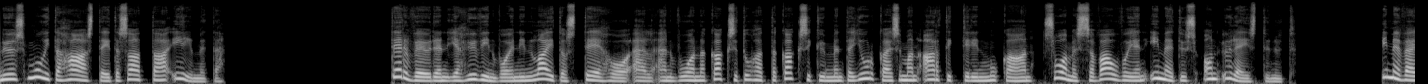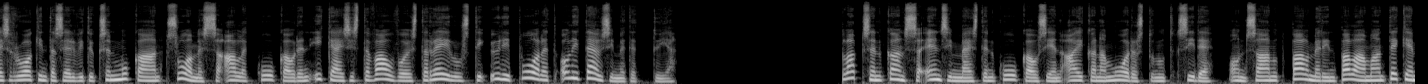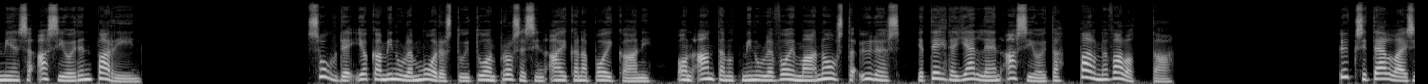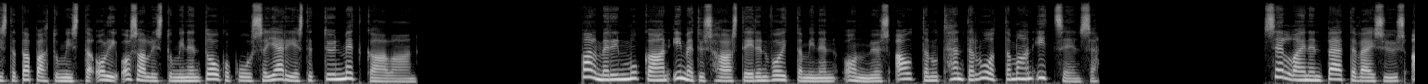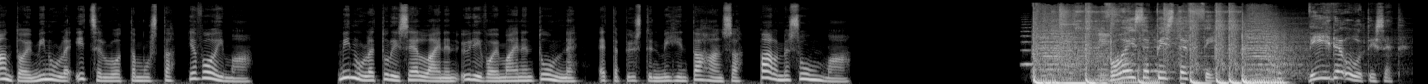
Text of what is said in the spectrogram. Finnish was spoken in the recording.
Myös muita haasteita saattaa ilmetä. Terveyden ja hyvinvoinnin laitos THLN vuonna 2020 julkaiseman artikkelin mukaan Suomessa vauvojen imetys on yleistynyt. Imeväisruokintaselvityksen mukaan Suomessa alle kuukauden ikäisistä vauvoista reilusti yli puolet oli täysimetettyjä. Lapsen kanssa ensimmäisten kuukausien aikana muodostunut side on saanut Palmerin palaamaan tekemiensä asioiden pariin. Suhde, joka minulle muodostui tuon prosessin aikana poikaani, on antanut minulle voimaa nousta ylös ja tehdä jälleen asioita, Palme valottaa. Yksi tällaisista tapahtumista oli osallistuminen toukokuussa järjestettyyn Metkaalaan. Palmerin mukaan imetyshaasteiden voittaminen on myös auttanut häntä luottamaan itseensä. Sellainen päättäväisyys antoi minulle itseluottamusta ja voimaa. Minulle tuli sellainen ylivoimainen tunne, että pystyn mihin tahansa, palme summaa. Voise.fi. Viihde uutiset.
